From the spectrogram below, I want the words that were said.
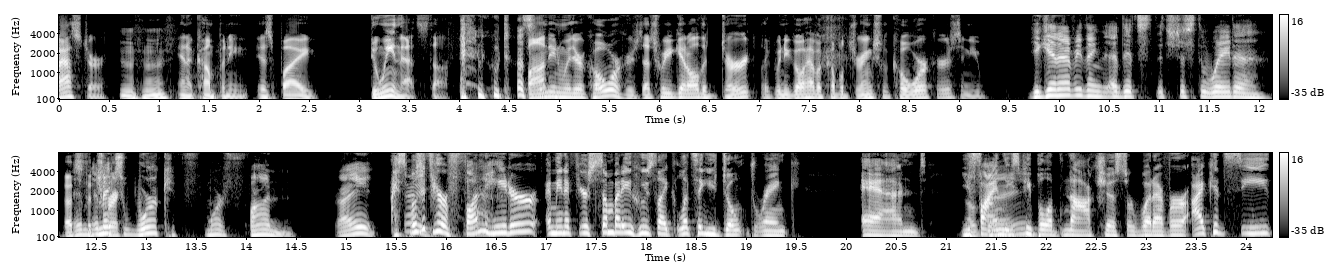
faster Mm-hmm. in a company is by doing that stuff. Who doesn't? Bonding with your coworkers. That's where you get all the dirt. Like when you go have a couple drinks with coworkers and you You get everything. It's it's just the way to. That's it, the it makes work f- more fun, right? I suppose if you're a fun hater, I mean, if you're somebody who's like, let's say you don't drink and you find these people obnoxious or whatever, I could see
